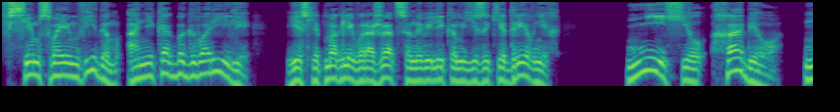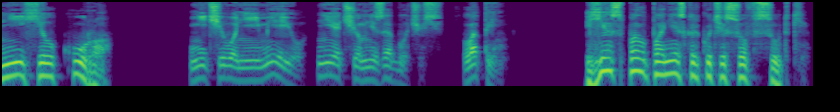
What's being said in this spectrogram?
Всем своим видом они как бы говорили, если б могли выражаться на великом языке древних, «нихил хабио, нихил куро». «Ничего не имею, ни о чем не забочусь». Латынь. Я спал по несколько часов в сутки.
